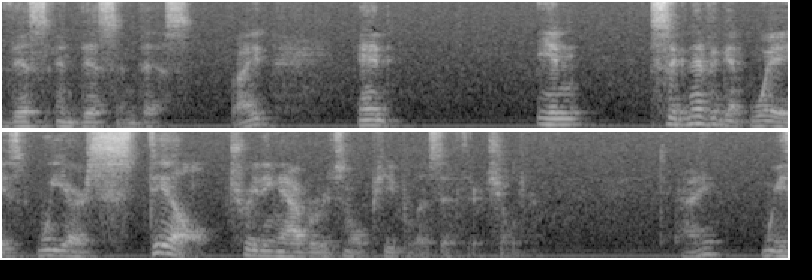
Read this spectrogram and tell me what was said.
this and this and this right? And in significant ways, we are still treating Aboriginal people as if they're children. Right? We,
